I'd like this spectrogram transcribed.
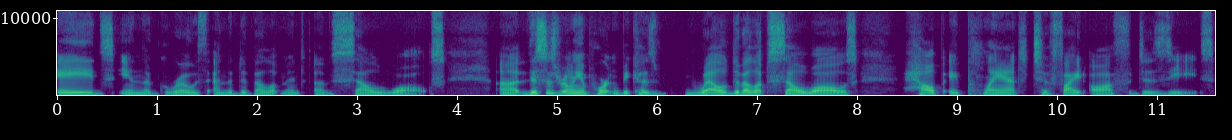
aids in the growth and the development of cell walls. Uh, this is really important because well developed cell walls help a plant to fight off disease.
